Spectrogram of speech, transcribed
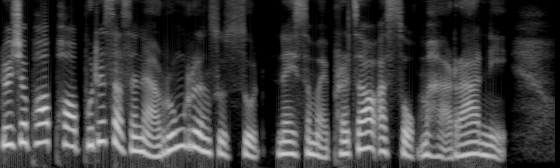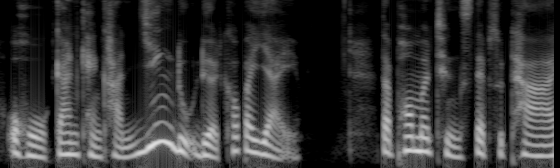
โดยเฉพาะพอพุทธศาสนารุ่งเรืองสุดๆ ในสมัยพระเจ้าอโศกมหาราชนี่ โอ้โห การแข่งขันยิ่งดุเดือดเข้าไปใหญ่ แต่พอมาถึงสเต็ปสุดท้าย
